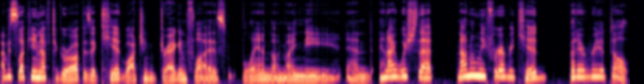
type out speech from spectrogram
I was lucky enough to grow up as a kid watching dragonflies land on my knee, and and I wish that not only for every kid but every adult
